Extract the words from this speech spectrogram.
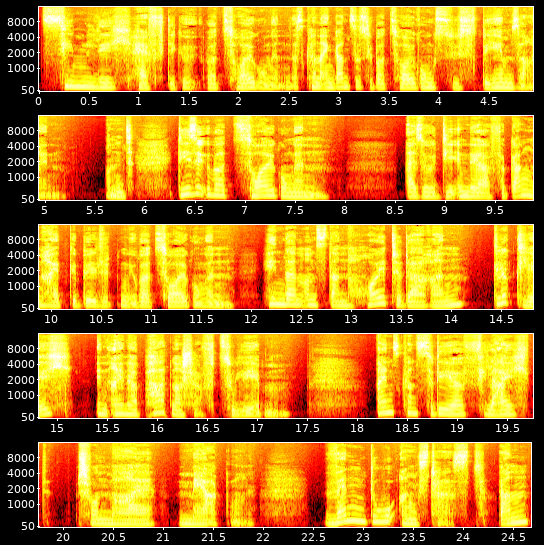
ziemlich heftige Überzeugungen. Das kann ein ganzes Überzeugungssystem sein. Und diese Überzeugungen, also die in der Vergangenheit gebildeten Überzeugungen, hindern uns dann heute daran, glücklich in einer Partnerschaft zu leben. Eins kannst du dir vielleicht schon mal merken. Wenn du Angst hast, dann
